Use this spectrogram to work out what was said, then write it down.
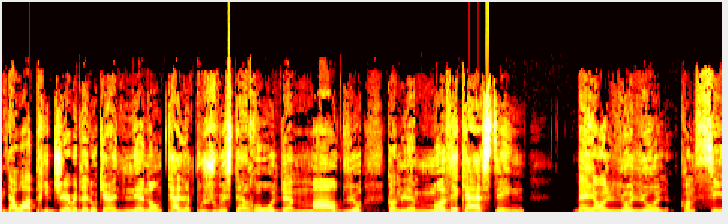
d'avoir pris Jared Leto qui a un énorme talent pour jouer ce rôle de marde là, comme le mauvais casting, ben on l'a là, comme c'est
